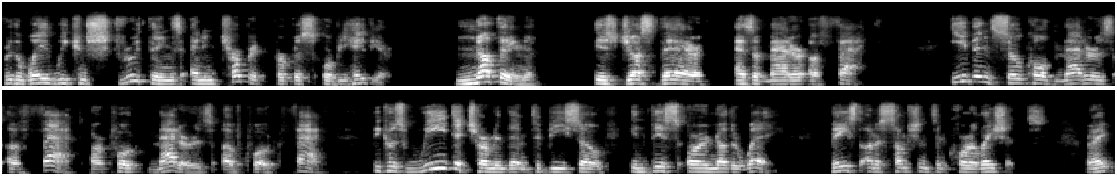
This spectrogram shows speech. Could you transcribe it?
for the way we construe things and interpret purpose or behavior. Nothing is just there as a matter of fact. Even so called matters of fact are, quote, matters of, quote, fact, because we determine them to be so in this or another way, based on assumptions and correlations, right?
